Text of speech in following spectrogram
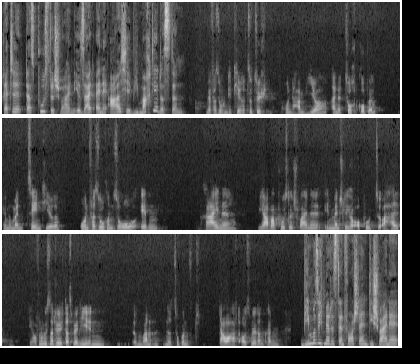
rette das Pustelschwein. Ihr seid eine Arche. Wie macht ihr das denn? Wir versuchen die Tiere zu züchten und haben hier eine Zuchtgruppe, im Moment zehn Tiere, und versuchen so eben reine Java-Puzzleschweine in menschlicher Obhut zu erhalten. Die Hoffnung ist natürlich, dass wir die in, irgendwann in der Zukunft dauerhaft auswildern können. Wie muss ich mir das denn vorstellen, die Schweine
